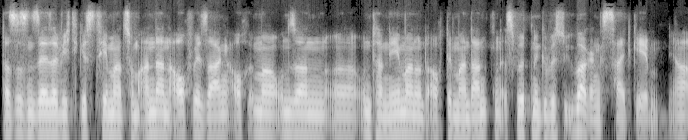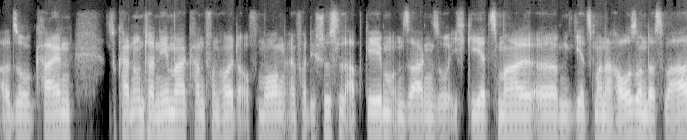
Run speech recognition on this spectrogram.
das ist ein sehr, sehr wichtiges Thema. Zum anderen auch, wir sagen auch immer unseren äh, Unternehmern und auch den Mandanten, es wird eine gewisse Übergangszeit geben. Ja, also kein, also kein Unternehmer kann von heute auf morgen einfach die Schlüssel abgeben und sagen, so, ich gehe jetzt mal, ähm, gehe jetzt mal nach Hause und das war's,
